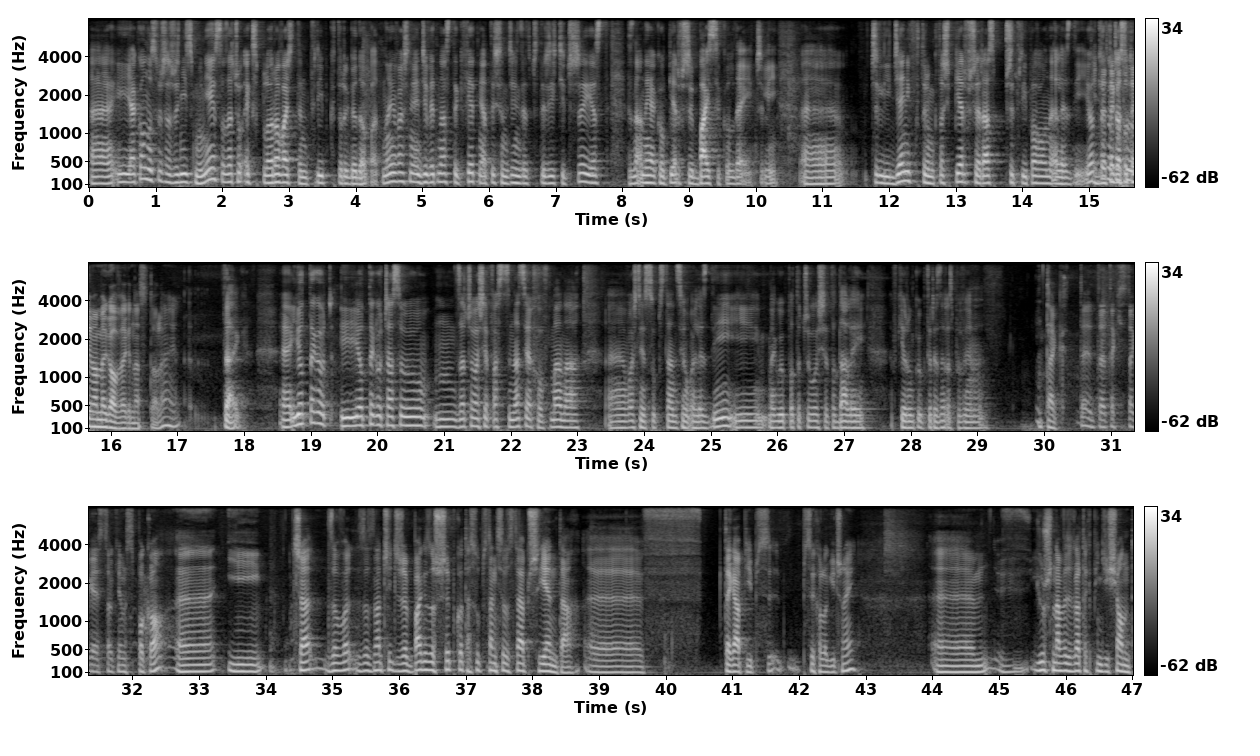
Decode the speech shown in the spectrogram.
E, I jak on usłyszał, że nic mu nie jest, to zaczął eksplorować ten trip, który go dopadł. No i właśnie 19 kwietnia 1943 jest znany jako pierwszy Bicycle Day, czyli, e, czyli dzień, w którym ktoś pierwszy raz przytripował na LSD. I, I dlatego czasu... tutaj mamy rower na stole. Tak. E, I od tego, i od tego czasu mm, zaczęła się fascynacja Hoffmana e, właśnie substancją LSD i jakby potoczyło się to dalej w kierunku, który zaraz powiemy. Tak, ta, ta historia jest całkiem spoko e, i trzeba zaznaczyć, że bardzo szybko ta substancja została przyjęta w terapii psychologicznej. Już nawet w latach 50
